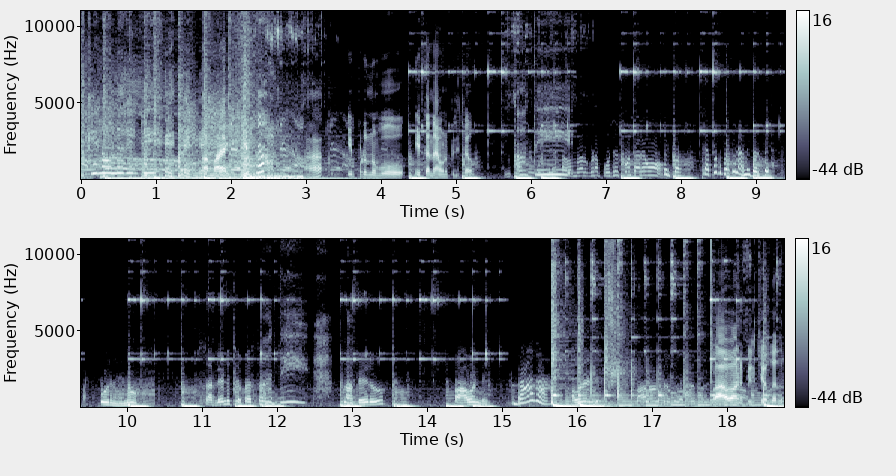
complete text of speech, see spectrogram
ఒకేలా ఉన్నారేంటి? అమ్మాయి? ఇప్పుడు నువ్వు ఇతన్ని ఏమని పిలిచావు? అది కూడా పోసేసుకుంటారేమో ఇదిగో చెప్పకపోతే నా మీద ఒట్టే ఊరు నేను. సర్లేండి చెప్పేస్తాను. అది నా పేరు పావండి. బావా? అవునండి. బావా అని పిలిచావు కదా?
